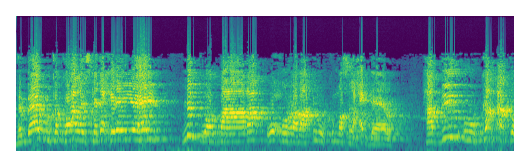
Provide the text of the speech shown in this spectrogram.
hambaabulka kola la yskaga xiran yahay mid walbaaba wuxuu rabaa inuu ku maslaxo gaaro haddii uu ka arko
